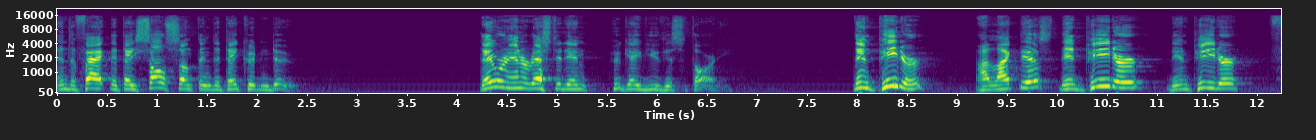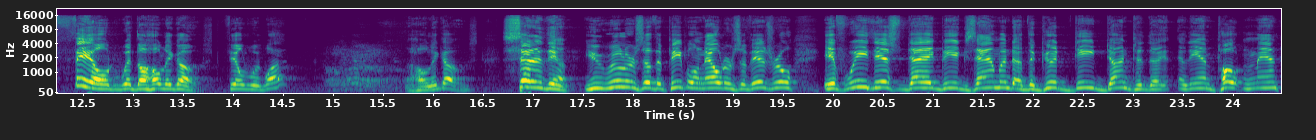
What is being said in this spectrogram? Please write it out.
in the fact that they saw something that they couldn't do. They were interested in who gave you this authority. Then Peter, I like this. Then Peter, then Peter, filled with the Holy Ghost. Filled with what? The Holy Ghost. Said to them, You rulers of the people and elders of Israel, if we this day be examined of the good deed done to the, the impotent man,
